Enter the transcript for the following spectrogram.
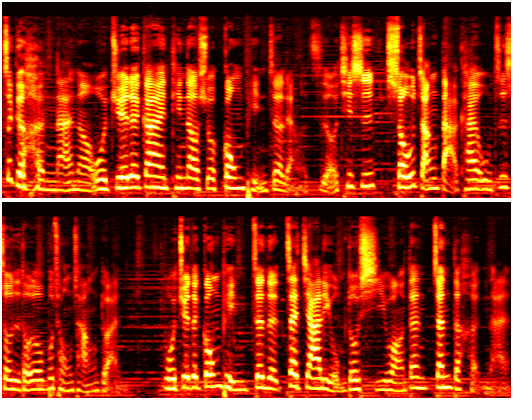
这个很难哦。我觉得刚才听到说公平这两个字哦，其实手掌打开，五只手指头都不同长短。我觉得公平真的在家里我们都希望，但真的很难。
